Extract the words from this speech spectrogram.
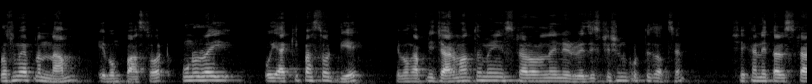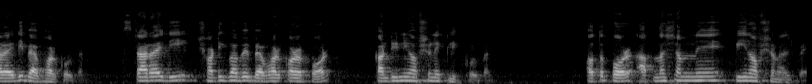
প্রথমে আপনার নাম এবং পাসওয়ার্ড পুনরায় ওই একই পাসওয়ার্ড দিয়ে এবং আপনি যার মাধ্যমে স্টার অনলাইনে রেজিস্ট্রেশন করতে যাচ্ছেন, সেখানে তার স্টার আইডি ব্যবহার করবেন। স্টার আইডি সঠিকভাবে ব্যবহার করার পর কন্টিনিউ অপশনে ক্লিক করবেন। অতঃপর আপনার সামনে পিন অপশন আসবে।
